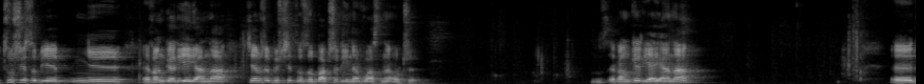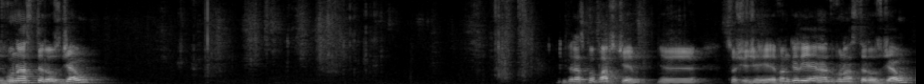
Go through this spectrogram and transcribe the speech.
Otwórzcie sobie yy, Ewangelię Jana. Chciałem, żebyście to zobaczyli na własne oczy. Ewangelia Jana, yy, dwunasty rozdział. I teraz popatrzcie, yy, co się dzieje. Ewangelia Jana, dwunasty rozdział.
